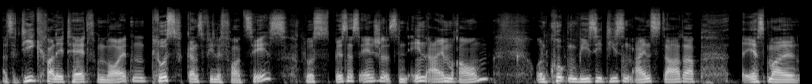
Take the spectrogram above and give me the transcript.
Also die Qualität von Leuten plus ganz viele VCs plus Business Angels sind in einem Raum und gucken, wie sie diesem einen Startup erstmal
